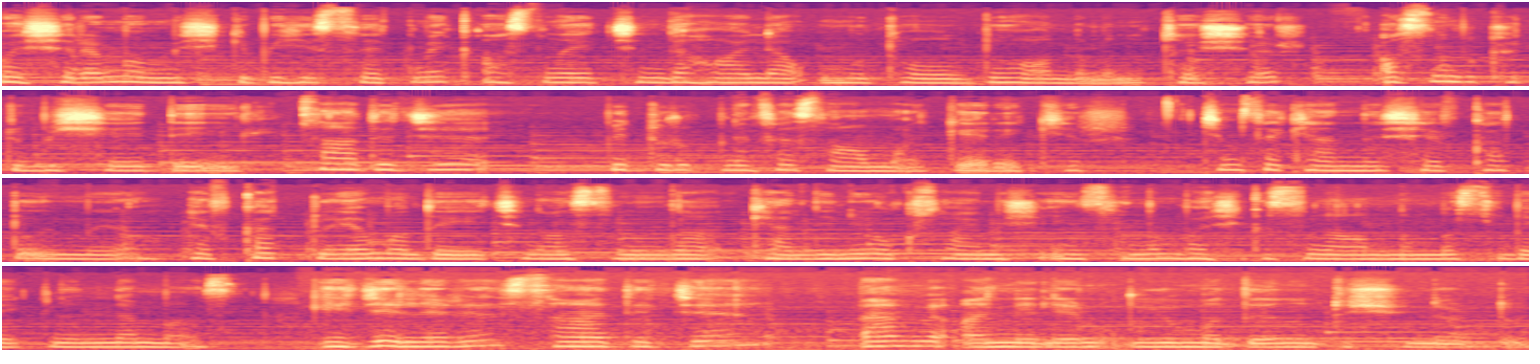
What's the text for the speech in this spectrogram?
Başaramamış gibi hissetmek aslında içinde hala umut olduğu anlamını taşır. Aslında bu kötü bir şey değil. Sadece bir durup nefes almak gerekir. Kimse kendine şefkat duymuyor. Şefkat duyamadığı için aslında kendini yok saymış insanın başkasını anlaması beklenilemez. Geceleri sadece ben ve annelerin uyumadığını düşünürdüm.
